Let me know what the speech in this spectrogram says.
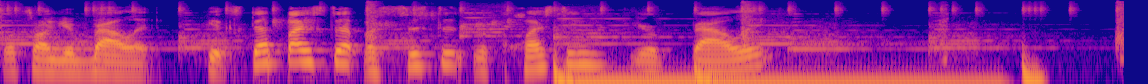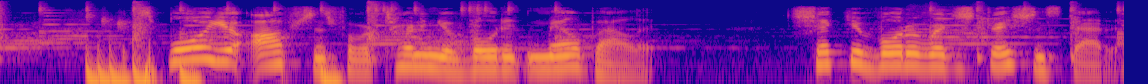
what's on your ballot, get step by step assistance requesting your ballot, explore your options for returning your voted mail ballot, check your voter registration status,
